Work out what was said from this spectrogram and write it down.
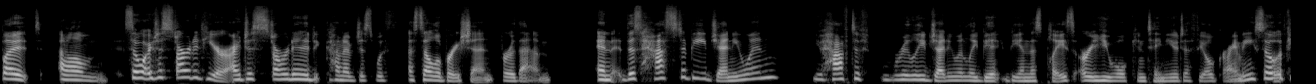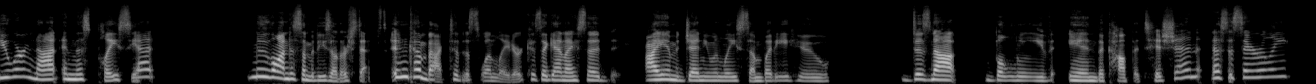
But um, so I just started here. I just started kind of just with a celebration for them. And this has to be genuine. You have to really genuinely be, be in this place or you will continue to feel grimy. So if you are not in this place yet, move on to some of these other steps and come back to this one later. Because again, I said I am genuinely somebody who does not believe in the competition necessarily.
